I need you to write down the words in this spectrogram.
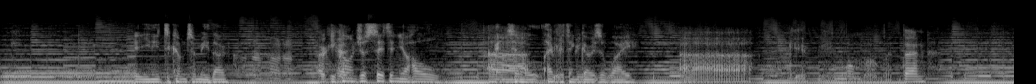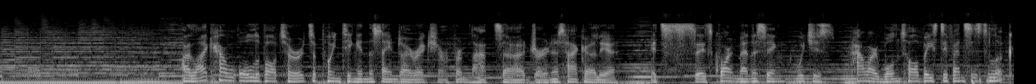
Yeah, You need to come to me though. Hold on. Okay. You can't just sit in your hole Uh, until give everything me- goes away. Uh, give me one moment then. I like how all of our turrets are pointing in the same direction from that uh, drone attack earlier. It's it's quite menacing, which is how I want our base defenses to look.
